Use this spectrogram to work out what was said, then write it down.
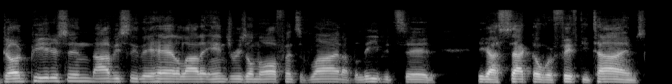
Doug Pederson. Obviously, they had a lot of injuries on the offensive line. I believe it said he got sacked over 50 times.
